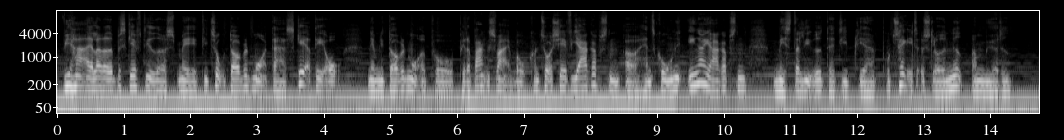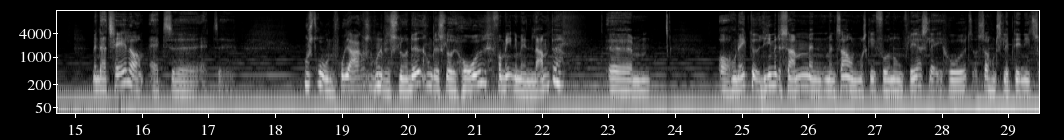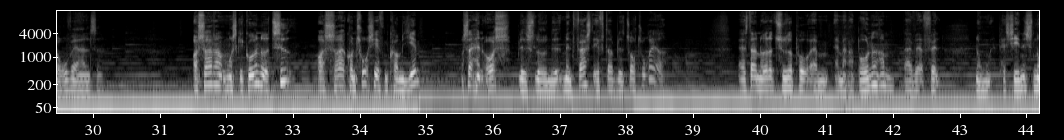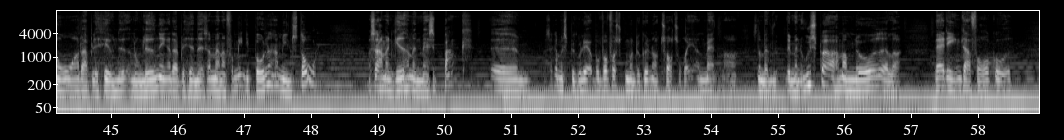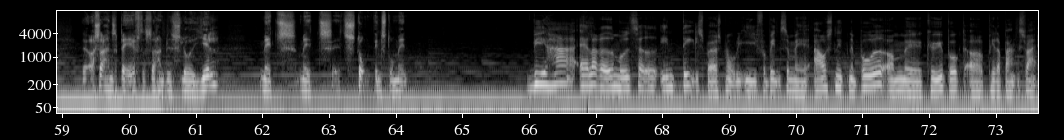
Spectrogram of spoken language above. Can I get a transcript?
Vi har allerede beskæftiget os med de to dobbeltmord, der sker det år, nemlig dobbeltmordet på Peter Bangs vej, hvor kontorchef Jacobsen og hans kone Inger Jacobsen mister livet, da de bliver brutalt slået ned og myrdet. Men der er tale om, at, øh, at øh, hustruen, fru Jakobsen, hun er blevet slået ned. Hun er blevet slået i hovedet, formentlig med en lampe. Øhm, og hun er ikke død lige med det samme, men, men så har hun måske fået nogle flere slag i hovedet, og så er hun slæbt ind i et soveværelse. Og så er der måske gået noget tid, og så er kontorchefen kommet hjem, og så er han også blevet slået ned, men først efter at blevet tortureret. Altså, der er noget, der tyder på, at, at man har bundet ham. Der er i hvert fald nogle patientesnore, der er blevet hævet ned, og nogle ledninger, der er blevet hævet ned, så man har formentlig bundet ham i en stol, og så har man givet ham en masse bank. Øh, og så kan man spekulere på, hvorfor skulle man begynde at torturere en mand, og sådan, man, vil man udspørge ham om noget, eller hvad er det egentlig, der er foregået? Øh, og så er han så bagefter, så er han blevet slået ihjel med et, med et, et stumt instrument. Vi har allerede modtaget en del spørgsmål i forbindelse med afsnittene, både om øh, Køgebugt og Peter Bangsvej.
